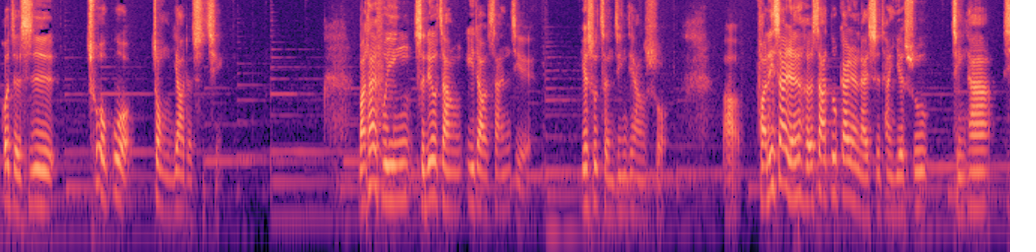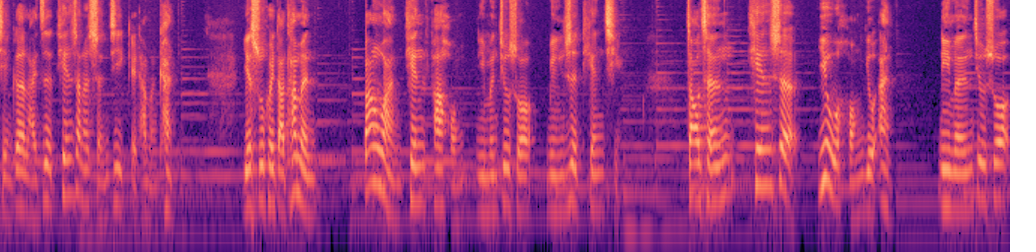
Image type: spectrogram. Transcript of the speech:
或者是错过重要的事情。马太福音十六章一到三节，耶稣曾经这样说：“啊，法利赛人和撒都该人来试探耶稣，请他显个来自天上的神迹给他们看。”耶稣回答他们：“傍晚天发红，你们就说明日天晴；早晨天色又红又暗，你们就说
